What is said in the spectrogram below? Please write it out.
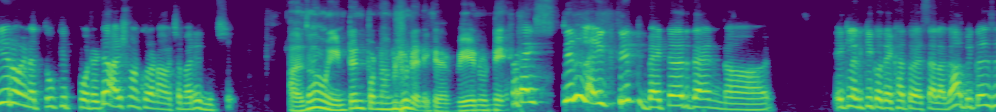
ஹீரோயினை தூக்கி போட்டுட்டு ஆயுஷ்மான் குரானா வச்ச மாதிரி இருந்துச்சு. அதுதான் அவங்க இன்டென்ட் பண்ணாங்கன்னு நினைக்கிறேன். வேணும்னே. But I still like it better then Ek Ladki Ko देखा तो ऐसा लगा बिकॉज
